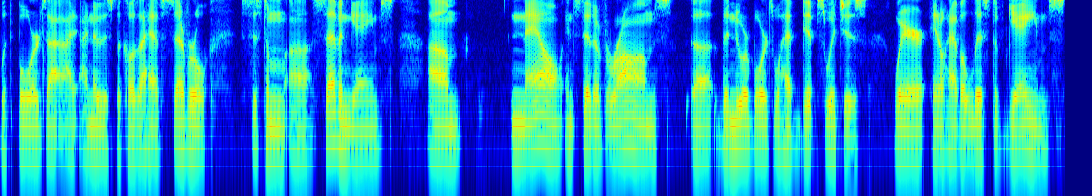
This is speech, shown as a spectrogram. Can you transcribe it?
with boards, I I I know this because I have several System uh, Seven games. Um, now instead of ROMs, uh, the newer boards will have dip switches where it'll have a list of games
